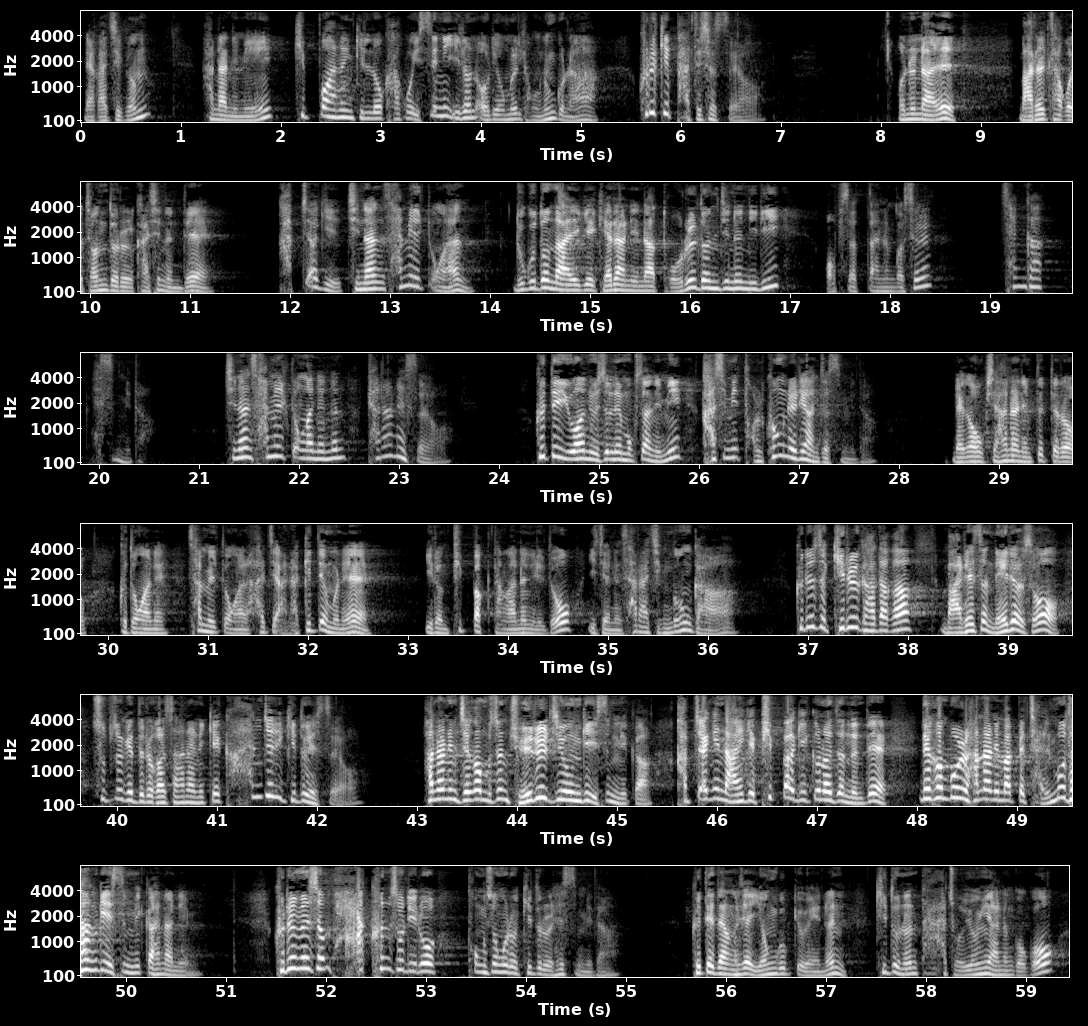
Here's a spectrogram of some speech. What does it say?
내가 지금 하나님이 기뻐하는 길로 가고 있으니 이런 어려움을 겪는구나. 그렇게 받으셨어요. 어느 날 말을 타고 전도를 가시는데 갑자기 지난 3일 동안 누구도 나에게 계란이나 돌을 던지는 일이 없었다는 것을 생각했습니다. 지난 3일 동안에는 편안했어요. 그때 요한 웨슬레 목사님이 가슴이 덜컥 내려앉았습니다. 내가 혹시 하나님 뜻대로 그동안에 3일 동안 하지 않았기 때문에 이런 핍박 당하는 일도 이제는 사라진 건가? 그래서 길을 가다가 말에서 내려서 숲속에 들어가서 하나님께 간절히 기도했어요. 하나님 제가 무슨 죄를 지은 게 있습니까? 갑자기 나에게 핍박이 끊어졌는데 내가 뭘 하나님 앞에 잘못한 게 있습니까, 하나님? 그러면서 막 큰 소리로 통성으로 기도를 했습니다. 그때 당시에 영국 교회는 기도는 다 조용히 하는 거고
